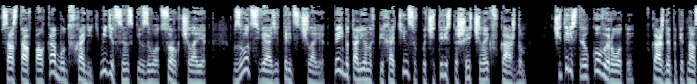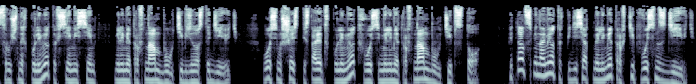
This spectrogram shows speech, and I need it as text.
В состав полка будут входить медицинский взвод 40 человек, взвод связи 30 человек, 5 батальонов пехотинцев по 406 человек в каждом, 4 стрелковые роты, в каждой по 15 ручных пулеметов 7,7 мм на амбу тип 99, 86 пистолетов-пулеметов 8 мм на амбу тип 100, 15 минометов 50 мм тип 89,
